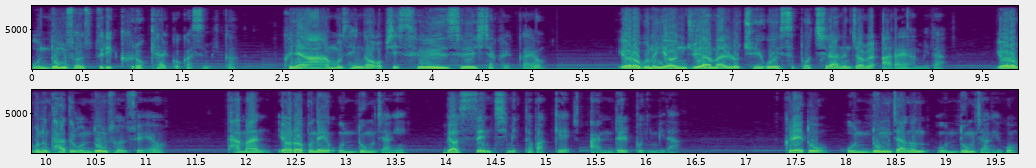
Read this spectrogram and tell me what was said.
운동선수들이 그렇게 할 것 같습니까? 그냥 아무 생각 없이 슬슬 시작할까요? 여러분은 연주야말로 최고의 스포츠라는 점을 알아야 합니다. 여러분은 다들 운동선수예요. 다만 여러분의 운동장이 몇 센티미터 밖에 안 될 뿐입니다. 그래도 운동장은 운동장이고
